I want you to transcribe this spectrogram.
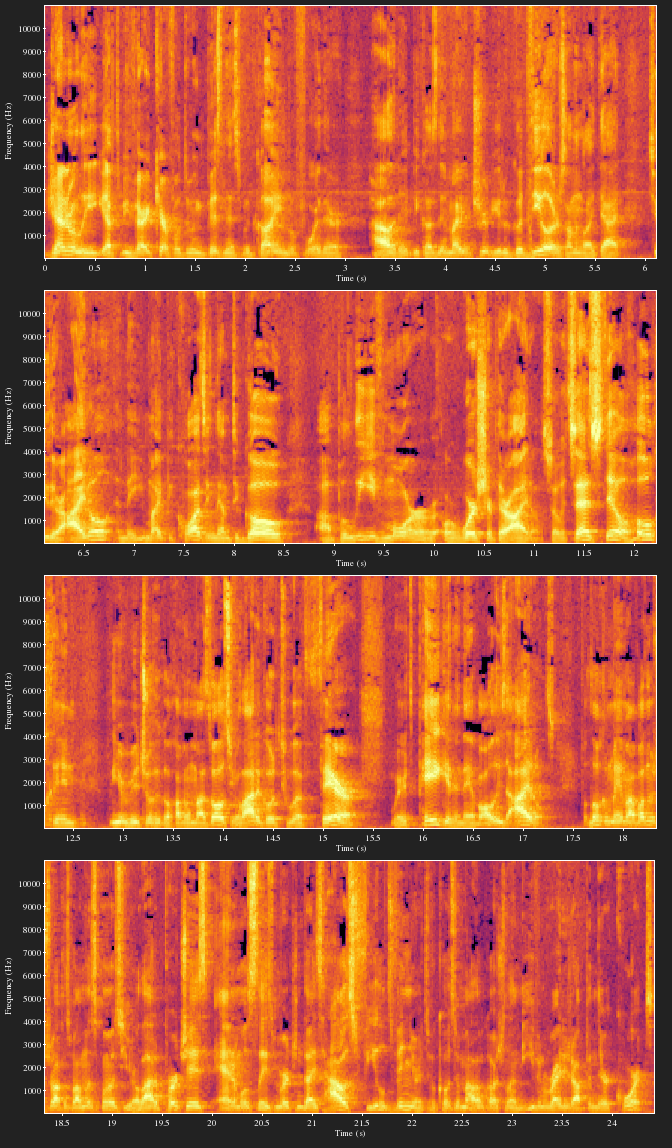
generally you have to be very careful doing business with Goyim before their holiday because they might attribute a good deal or something like that to their idol and that you might be causing them to go uh, believe more or, or, worship their idol. So it says still, Holchin, the ritual mazol. So you're allowed to go to a fair where it's pagan and they have all these idols. But look, you're allowed to purchase animal slaves, merchandise, house, fields, vineyards, even write it up in their courts.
